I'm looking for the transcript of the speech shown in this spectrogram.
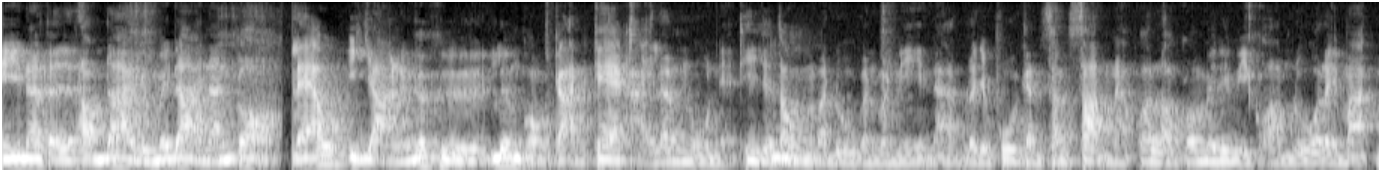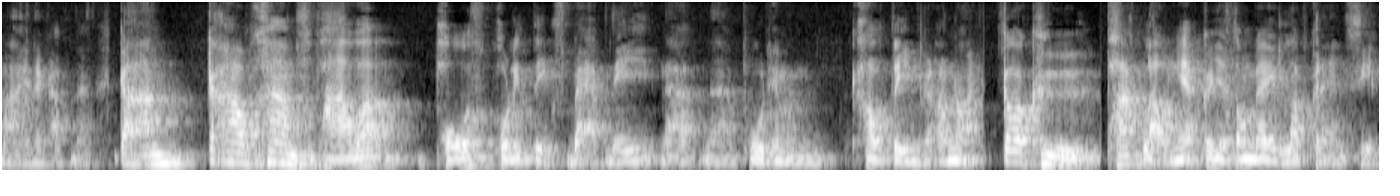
นี้นะแต่จะทำได้หรือไม่ได้นั้นก็ แล้วอีกอย่างหนึ่งก็คือเรื่องของการแก้ไขรัฐธรรมนูญเนี่ยที่จะต้องมาดูกันวันนี้นะครับเราจะพูดกันสั้นๆนะเพราะเราก็ไม่ได้มีความรู้อะไรมากมายนะครับนะการก้าวข้ามสภาวะ post politics แบบนี้นะครับนะพูดให้มันเข้าธีมกับเขาหน่อย ก็คือพรรคเหล่าเนี้ยก็จะต้องได้รับคะแนนเสียง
